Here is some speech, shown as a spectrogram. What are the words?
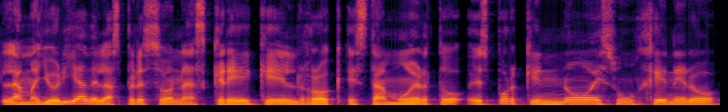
la mayoría de las personas cree que el rock está muerto es porque no es un género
